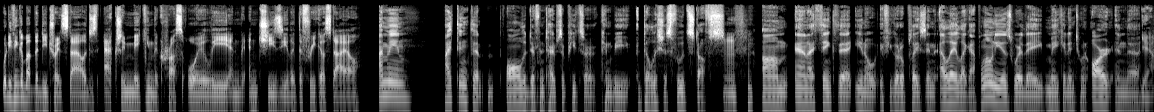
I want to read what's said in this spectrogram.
what do you think about the Detroit style? Just actually making the crust oily and, and cheesy, like the Frico style. I mean, I think that all the different types of pizza can be delicious foodstuffs. Mm. Um, and I think that you know if you go to a place in LA like Apollonia's where they make it into an art and the Yeah.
